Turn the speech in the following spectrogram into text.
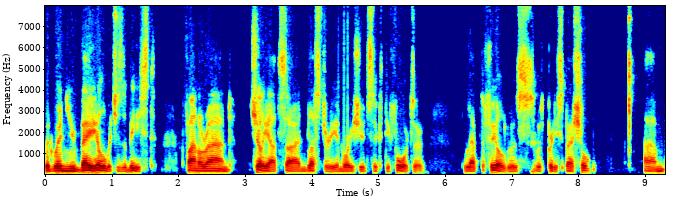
But when you Bay Hill, which is a beast, final round, chilly outside, blustery, and Rory shoots 64 to lap the field was was pretty special. Um,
